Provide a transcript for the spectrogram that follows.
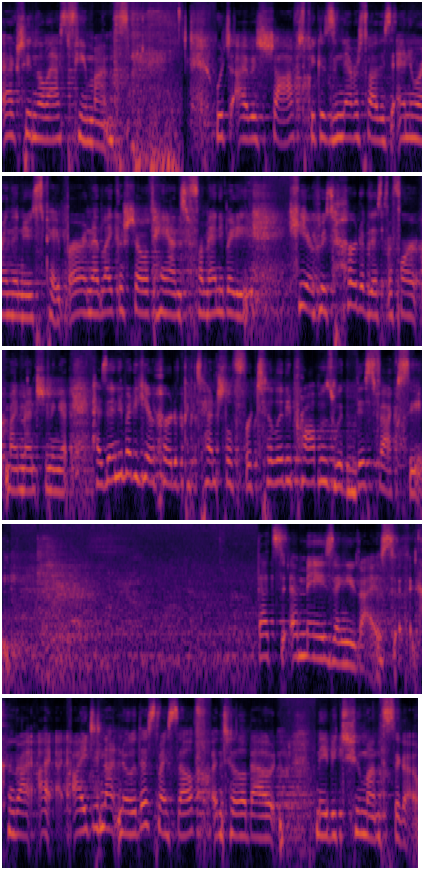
actually in the last few months, which I was shocked because I never saw this anywhere in the newspaper and I'd like a show of hands from anybody here who's heard of this before my mentioning it. Has anybody here heard of potential fertility problems with this vaccine? That's amazing, you guys. Congrat I, I did not know this myself until about maybe 2 months ago.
